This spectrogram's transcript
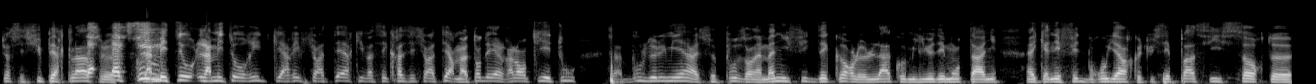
Tu vois, c'est super classe. La- le- la brume. météo, la météorite qui arrive sur la Terre, qui va s'écraser sur la Terre. Mais attendez, elle ralentit et tout. Sa boule de lumière, elle se pose dans un magnifique décor, le lac au milieu des montagnes, avec un effet de brouillard que tu sais pas s'ils sortent euh,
